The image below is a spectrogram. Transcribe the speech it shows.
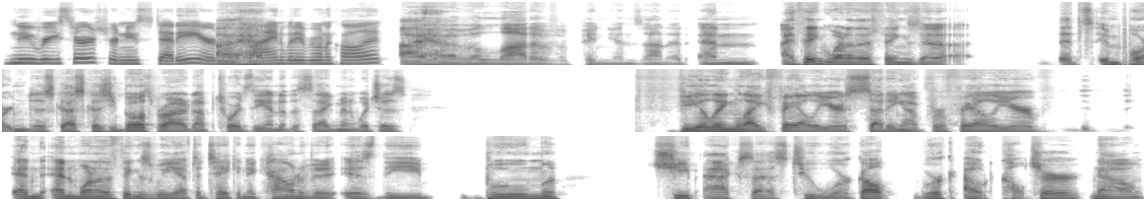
new research or new study or new I ha- find, whatever you want to call it? I have a lot of opinions on it, and I think one of the things that uh, that's important to discuss because you both brought it up towards the end of the segment, which is feeling like failure, setting up for failure, and and one of the things we have to take into account of it is the boom, cheap access to workout workout culture. Now,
